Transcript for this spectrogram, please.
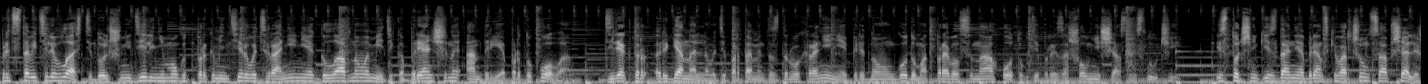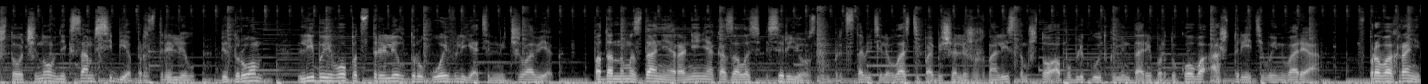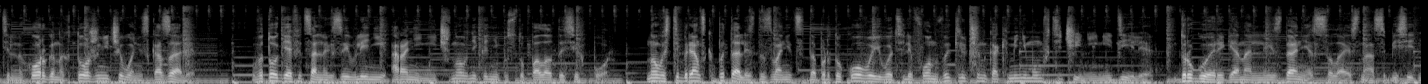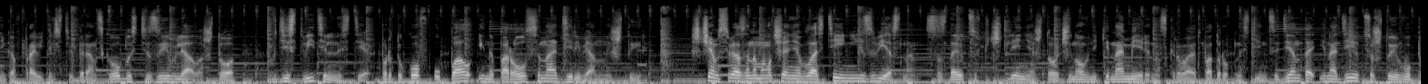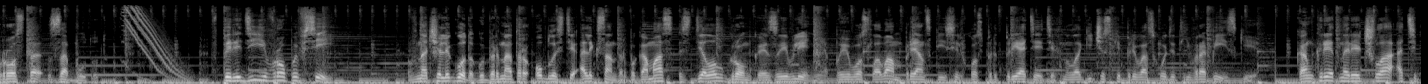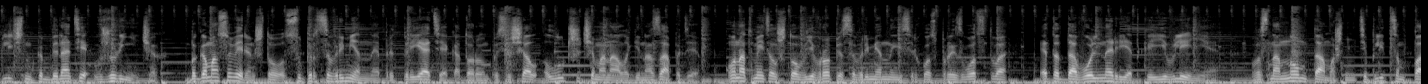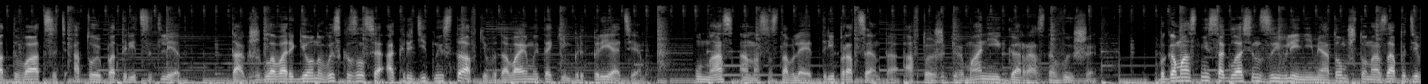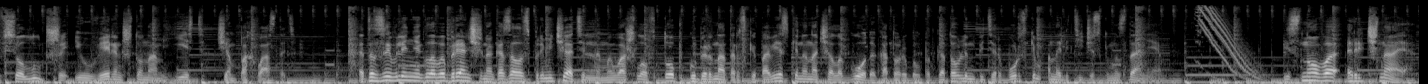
Представители власти дольше недели не могут прокомментировать ранение главного медика Брянщины Андрея Бардукова. Директор регионального департамента здравоохранения перед Новым годом отправился на охоту, где произошел несчастный случай. Источники издания «Брянский ворчун» сообщали, что чиновник сам себе прострелил бедро, либо его подстрелил другой влиятельный человек. По данным издания, ранение оказалось серьезным. Представители власти пообещали журналистам, что опубликуют комментарий Бардукова аж 3 января. В правоохранительных органах тоже ничего не сказали. В итоге официальных заявлений о ранении чиновника не поступало до сих пор. Новости Брянска пытались дозвониться до Бардукова, его телефон выключен как минимум в течение недели. Другое региональное издание, ссылаясь на собеседников в правительстве Брянской области, заявляло, что в действительности Бардуков упал и напоролся на деревянный штырь. С чем связано молчание властей, неизвестно. Создается впечатление, что чиновники намеренно скрывают подробности инцидента и надеются, что его просто забудут. Впереди Европы всей. В начале года губернатор области Александр Богомаз сделал громкое заявление. По его словам, брянские сельхозпредприятия технологически превосходят европейские. Конкретно речь шла о тепличном комбинате в Журиничах. Богомаз уверен, что суперсовременное предприятие, которое он посещал, лучше, чем аналоги на Западе. Он отметил, что в Европе современные сельхозпроизводства – это довольно редкое явление. В основном тамошним теплицам по 20, а то и по 30 лет. Также глава региона высказался о кредитной ставке, выдаваемой таким предприятиям. У нас она составляет 3%, а в той же Германии гораздо выше. Богомаз не согласен с заявлениями о том, что на Западе все лучше и уверен, что нам есть чем похвастать. Это заявление главы Брянщины оказалось примечательным и вошло в топ губернаторской повестки на начало года, который был подготовлен петербургским аналитическим изданием. И снова «Речная».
